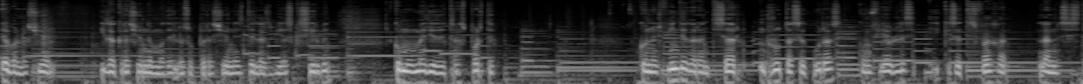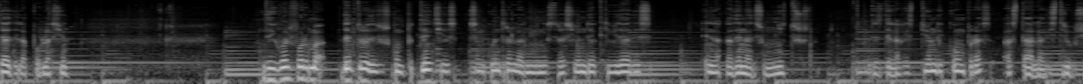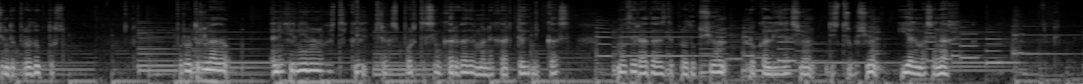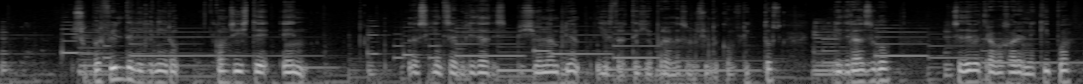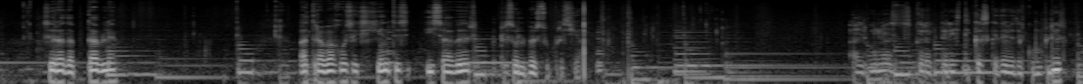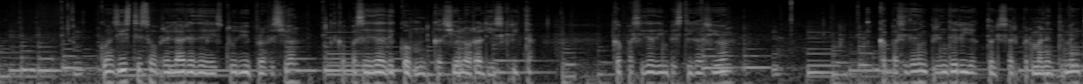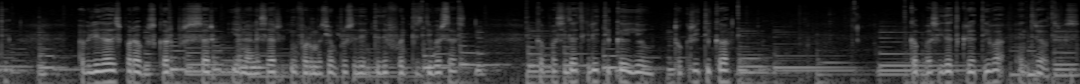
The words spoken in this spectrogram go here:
evaluación y la creación de modelos operaciones de las vías que sirven como medio de transporte, con el fin de garantizar rutas seguras, confiables y que satisfagan la necesidad de la población. De igual forma, dentro de sus competencias se encuentra la administración de actividades en la cadena de suministros desde la gestión de compras hasta la distribución de productos. Por otro lado, el ingeniero en logística y transporte se encarga de manejar técnicas moderadas de producción, localización, distribución y almacenaje. Su perfil del ingeniero consiste en las siguientes habilidades, visión amplia y estrategia para la solución de conflictos, liderazgo, se debe trabajar en equipo, ser adaptable a trabajos exigentes y saber resolver su presión. Algunas características que debe de cumplir consiste sobre el área de estudio y profesión, capacidad de comunicación oral y escrita, capacidad de investigación, capacidad de emprender y actualizar permanentemente, habilidades para buscar, procesar y analizar información procedente de fuentes diversas, capacidad crítica y autocrítica, capacidad creativa, entre otras.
